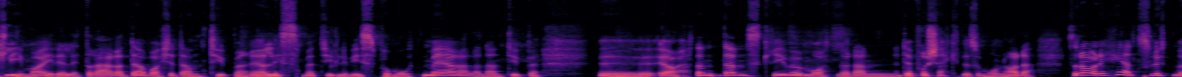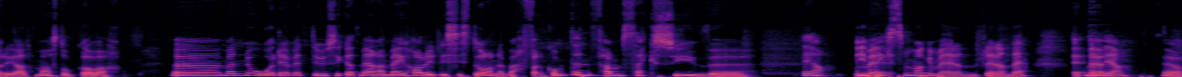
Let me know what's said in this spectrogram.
klimaet i det litterære. Da var ikke den typen realisme tydeligvis på moten mer, eller den type Uh, ja, den, den, skrivemåten og den, det prosjektet som hun hadde. Så da var det helt slutt når det gjaldt masteroppgaver. Uh, men nå, og det vet du sikkert mer enn meg, har det de siste årene i hvert fall kommet en fem, seks, syv uh, Ja. Ikke så mange mer enn flere enn det. Men ja. ja.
